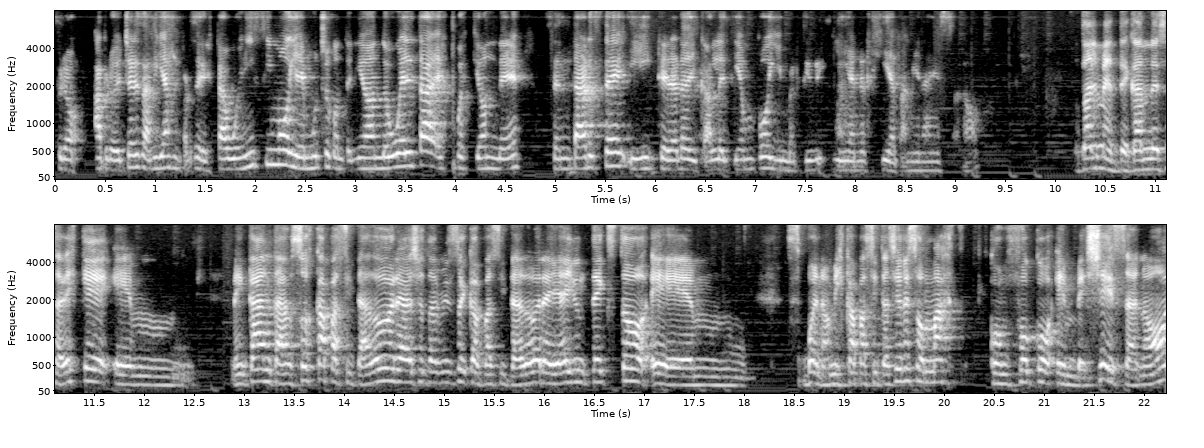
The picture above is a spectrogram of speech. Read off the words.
pero aprovechar esas vías me parece que está buenísimo y hay mucho contenido dando vuelta, es cuestión de sentarse y querer dedicarle tiempo y invertir y energía también a eso, ¿no? Totalmente, Cande, sabes que em, me encanta, sos capacitadora, yo también soy capacitadora y hay un texto, em, bueno, mis capacitaciones son más con foco en belleza, ¿no?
